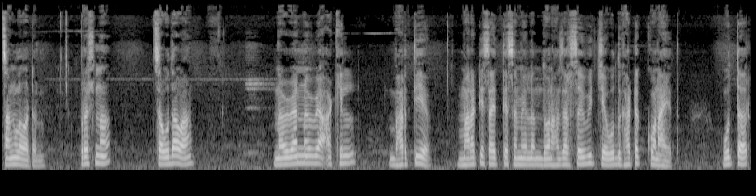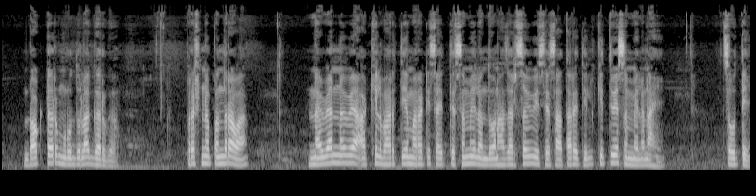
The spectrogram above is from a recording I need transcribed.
चांगलं वाटेल. प्रश्न चौदावा. नव्याण्णव्या अखिल भारतीय मराठी साहित्य संमेलन दोन हजार सव्वीसचे उद्घाटक कोण आहेत? उत्तर डॉक्टर मृदुला गर्ग. प्रश्न पंधरावा. नव्याण्णव्या अखिल भारतीय मराठी साहित्य संमेलन दोन हजार सव्वीस हे साताऱ्यातील कितवे संमेलन आहे? चौथे.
